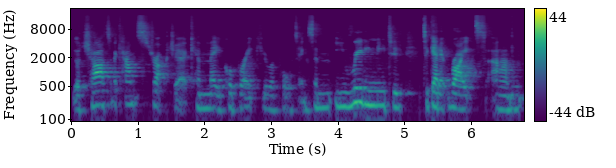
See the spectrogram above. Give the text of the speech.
your chart of accounts structure can make or break your reporting. So you really need to, to get it right um,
